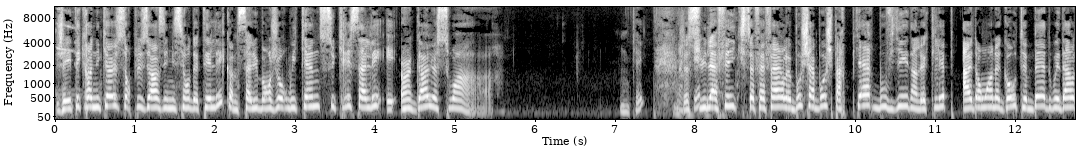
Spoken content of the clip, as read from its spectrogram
J'ai été chroniqueuse sur plusieurs émissions de télé comme Salut Bonjour Week-end, Sucré Salé et Un gars le soir. OK. Je suis la fille qui se fait faire le bouche à bouche par Pierre Bouvier dans le clip I Don't Want to Go to Bed Without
